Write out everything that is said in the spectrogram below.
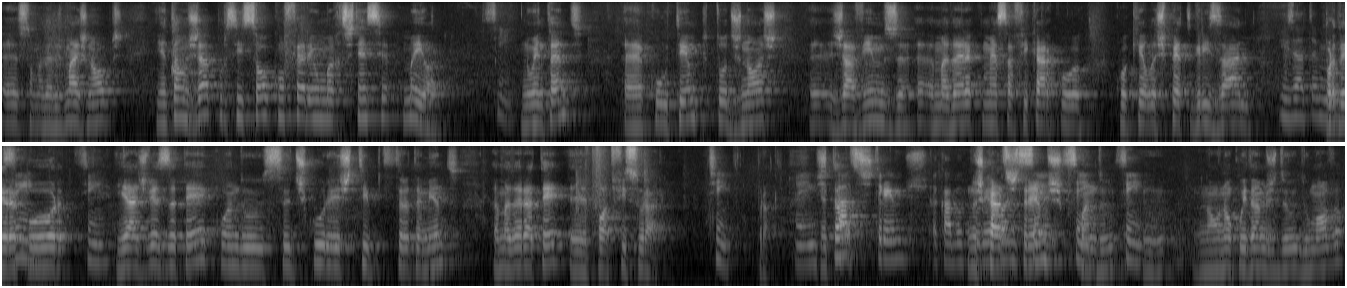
eh, são madeiras mais nobres e então já por si só conferem uma resistência maior. sim, No entanto, eh, com o tempo, todos nós já vimos a madeira começa a ficar com, a- com aquele aspecto grisalho, exatamente. perder sim, a cor Sim, e às vezes até quando se descura este tipo de tratamento, a madeira até eh, pode fissurar. sim. Pronto. Em Então, casos extremos acaba por Nos casos extremos, sim, quando Sim, eh, não, não cuidamos do, do móvel,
